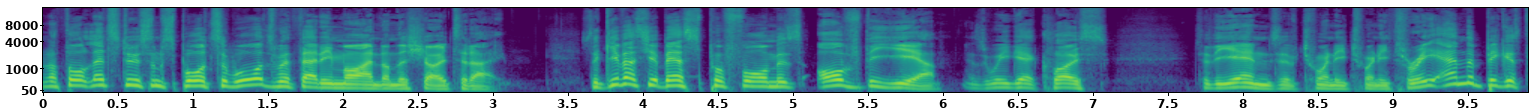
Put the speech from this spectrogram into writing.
And I thought, let's do some sports awards with that in mind on the show today. So give us your best performers of the year as we get close to the end of 2023 and the biggest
